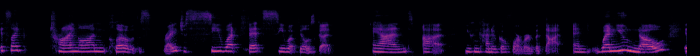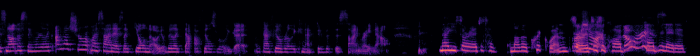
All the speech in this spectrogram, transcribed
it's like trying on clothes, right? Just see what fits, see what feels good. And uh, you can kind of go forward with that. And when you know, it's not this thing where you're like, I'm not sure what my sign is. Like you'll know, you'll be like, that feels really good. Like I feel really connected with this sign right now. Maggie, sorry, I just have another quick one. sorry, sure. it's also card no card related.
